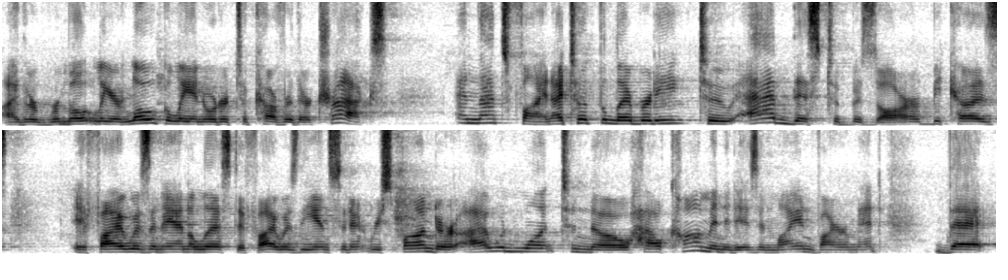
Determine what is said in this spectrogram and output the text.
either remotely or locally in order to cover their tracks. And that's fine. I took the liberty to add this to BZAR because if I was an analyst, if I was the incident responder, I would want to know how common it is in my environment that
